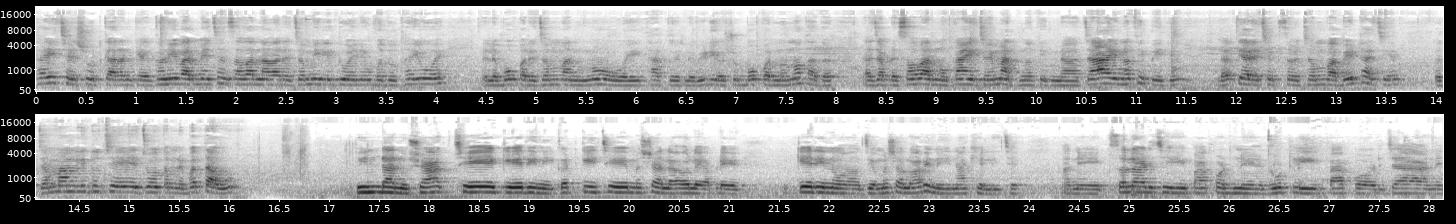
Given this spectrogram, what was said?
થઈ છે શૂટ, કારણ કે ઘણીવાર મેં છે ને સવારના વારે જમી લીધું હોય ને એવું બધું થયું હોય, એટલે બપોરે જમવાનું ન હોય થતું એટલે વીડિયો શૂટ બપોરનો ન થતો. આજે આપણે સવારનું કાંઈ જમ્યા જ નથી ચાય નથી એટલે અત્યારે છેક જમવા બેઠા છીએ. તો જમવામાં લીધું છે જો તમને બતાવું. ભીંડાનું શાક છે કેરીની કટકી છે મસાલા ઓલે આપણે કેરીનો જે મસાલો આવે ને એ નાખેલી છે. અને એક સલાડ છે પાપડ ને રોટલી પાપડ ચા ને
